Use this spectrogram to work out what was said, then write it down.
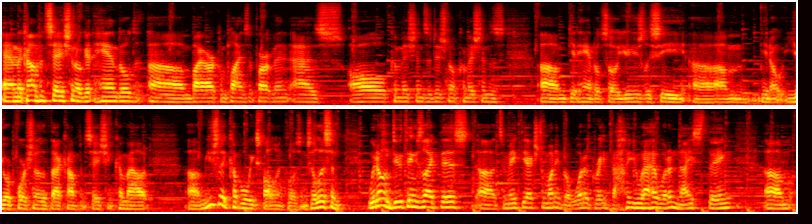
And the compensation will get handled um, by our compliance department as all commissions, additional commissions um, get handled. So you usually see, um, you know, your portion of that compensation come out um, usually a couple weeks following closing. So listen, we don't do things like this uh, to make the extra money, but what a great value add, what a nice thing. Um,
